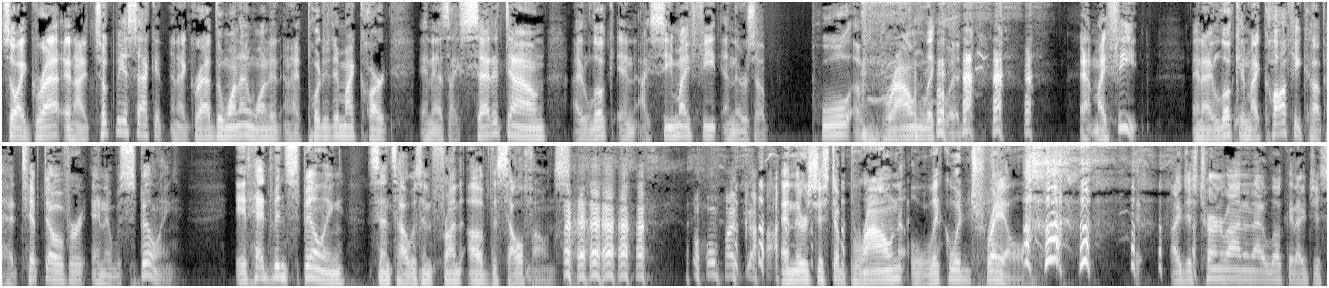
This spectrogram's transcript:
So I grab and I took me a second and I grabbed the one I wanted and I put it in my cart. And as I set it down, I look and I see my feet and there's a pool of brown liquid at my feet. And I look and my coffee cup had tipped over and it was spilling. It had been spilling since I was in front of the cell phones. Oh my god. and there's just a brown liquid trail. I just turn around and I look and I just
